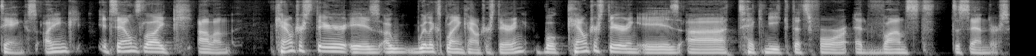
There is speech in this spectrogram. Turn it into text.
things. I think it sounds like, Alan, Counter steer is, I will explain counter steering, but counter steering is a technique that's for advanced descenders.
